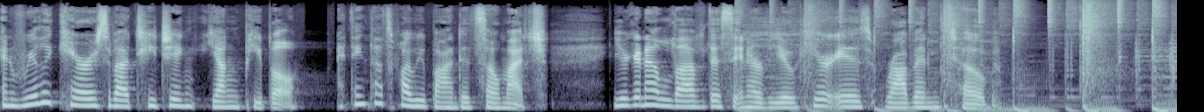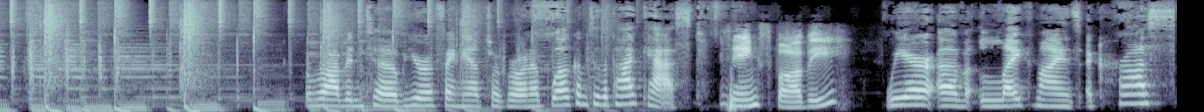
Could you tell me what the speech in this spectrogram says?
and really cares about teaching young people. I think that's why we bonded so much. You're going to love this interview. Here is Robin Taub. Robin Taub, you're a financial grown up. Welcome to the podcast. Thanks, Bobbi. We are of like minds across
